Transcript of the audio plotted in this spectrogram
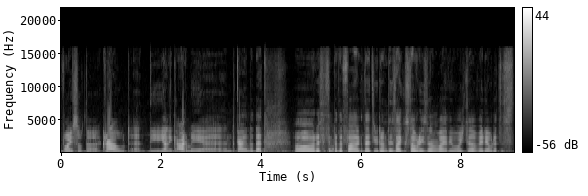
voice of the crowd and the yelling army and kind of that? Or is it simply the fact that you don't dislike stories and why have you watched a video that is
